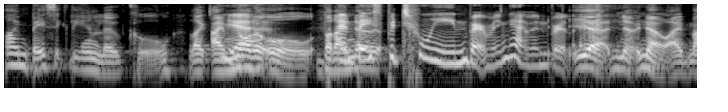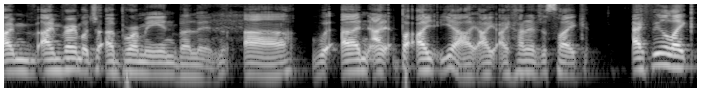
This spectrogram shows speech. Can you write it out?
I'm basically in local. Like, I'm Yeah. not at all. But I I'm based between Birmingham and Berlin. yeah, no, no, I'm, I'm, I'm very much a Brummie in Berlin. Uh, and I, but I, yeah, I, I kind of just like, I feel like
